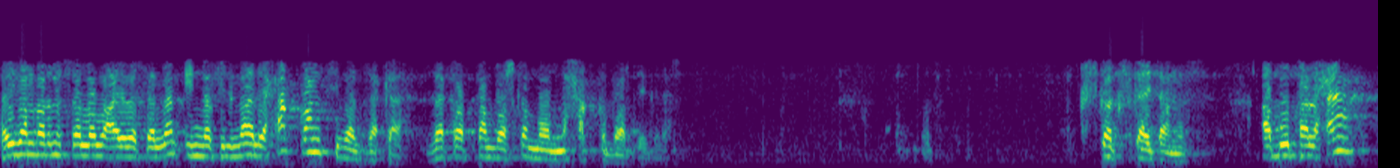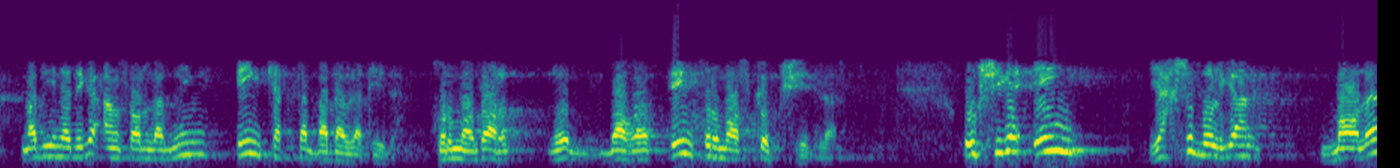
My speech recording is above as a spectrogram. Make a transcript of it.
Payg'ambarimiz sollallohu alayhi vasallam zakotdan boshqa molni haqqi bor dedilar. Qisqa qisqa aytamiz. Abu talha madinadagi ansorlarning eng katta badavlati edi. Xurmozor bog'i eng xurmosi ko'p kishi edilar. U kishiga eng yaxshi bo'lgan moli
